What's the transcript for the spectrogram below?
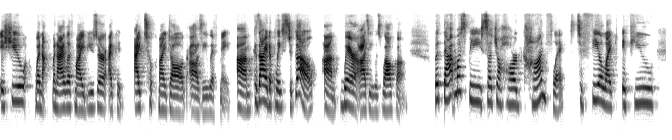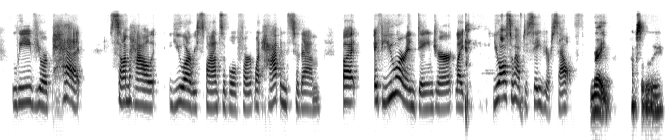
issue when when I left my abuser. I could I took my dog Ozzy with me because um, I had a place to go um, where Ozzy was welcome. But that must be such a hard conflict to feel like if you leave your pet, somehow you are responsible for what happens to them. But if you are in danger, like you also have to save yourself. Right. Absolutely.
